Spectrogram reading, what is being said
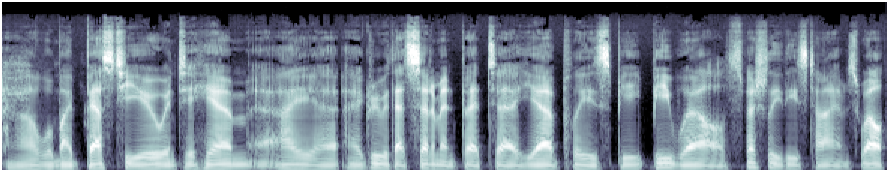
Uh, well, my best to you and to him. I uh, I agree with that sentiment, but uh, yeah, please be be well, especially these times. Well.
